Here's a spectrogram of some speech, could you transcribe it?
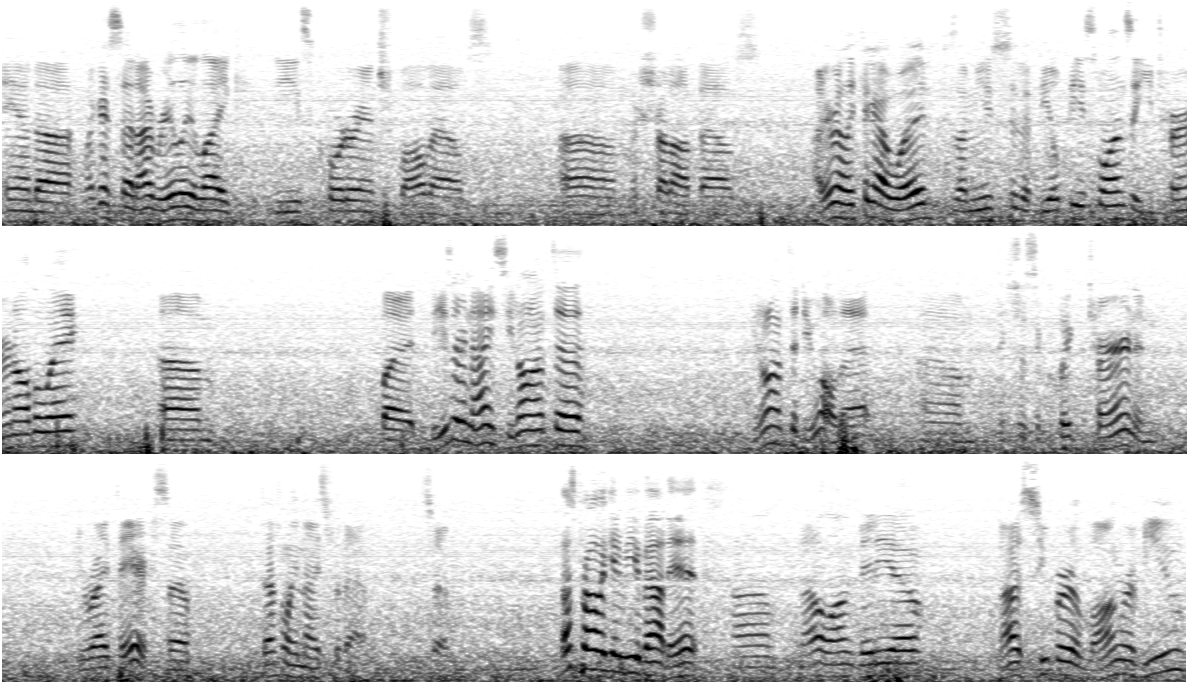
And uh, like I said, I really like these quarter inch ball valves, um, or shut off valves. I didn't really think I would because I'm used to the Fieldpiece ones that you turn all the way. Um, but these are nice. You don't have to, you don't have to do all that. Um, it's just a quick turn and you're right there. So definitely nice for that. So that's probably gonna be about it. Um, not a long video, not a super long review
